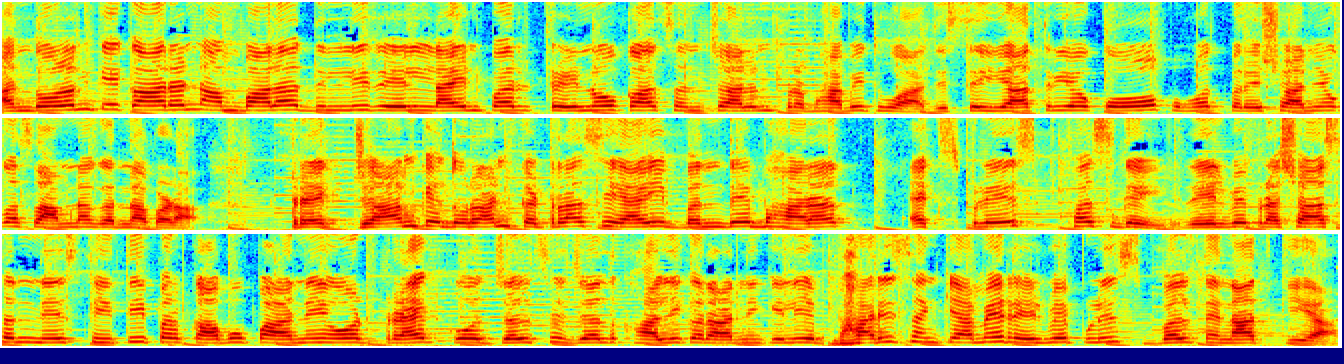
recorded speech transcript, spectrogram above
आंदोलन के कारण अंबाला दिल्ली रेल लाइन पर ट्रेनों का संचालन प्रभावित हुआ, जिससे यात्रियों को बहुत परेशानियों का सामना करना पड़ा। ट्रैक जाम के दौरान कटरा से आई वंदे भारत एक्सप्रेस फंस गई। रेलवे प्रशासन ने स्थिति पर काबू पाने और ट्रैक को जल्द से जल्द खाली कराने के लिए भारी संख्या में रेलवे पुलिस बल तैनात किया।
